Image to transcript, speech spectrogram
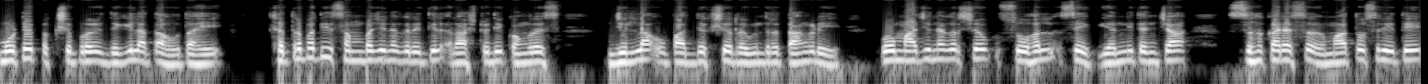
मोठे पक्षप्रवेश देखील आता होत आहे. छत्रपती संभाजीनगर येथील राष्ट्रवादी काँग्रेस जिल्हा उपाध्यक्ष रवींद्र तांगडे व माजी नगरसेवक सोहल शेख यांनी त्यांच्या सहकार्यासह मातोश्री येथे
